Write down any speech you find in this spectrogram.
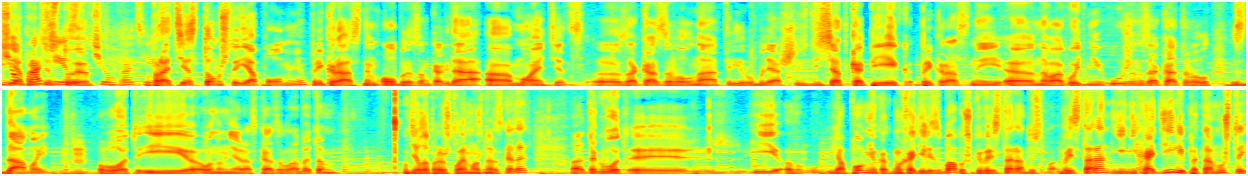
чем я протест? протестую. В чем протест? Протест в том, что я помню прекрасным образом, когда э, мой отец э, заказывал на 3 рубля 60 копеек прекрасный э, новогодний ужин, закатывал с дамой. Вот, и он мне рассказывал об этом. Дело прошлое можно рассказать. А, Так вот, э, и э, я помню, как мы ходили с бабушкой в ресторан. То есть в ресторан и не ходили, потому что э,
